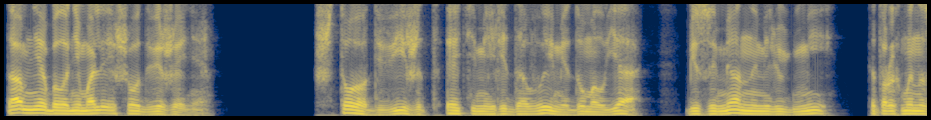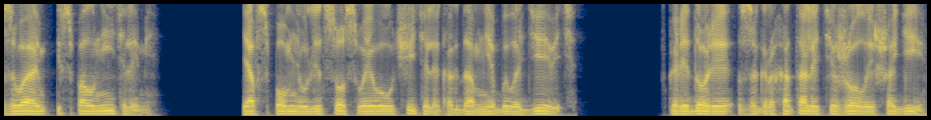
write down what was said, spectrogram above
Там не было ни малейшего движения. «Что движет этими рядовыми, — думал я, — безымянными людьми, которых мы называем исполнителями?» Я вспомнил лицо своего учителя, когда мне было девять. В коридоре загрохотали тяжелые шаги.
